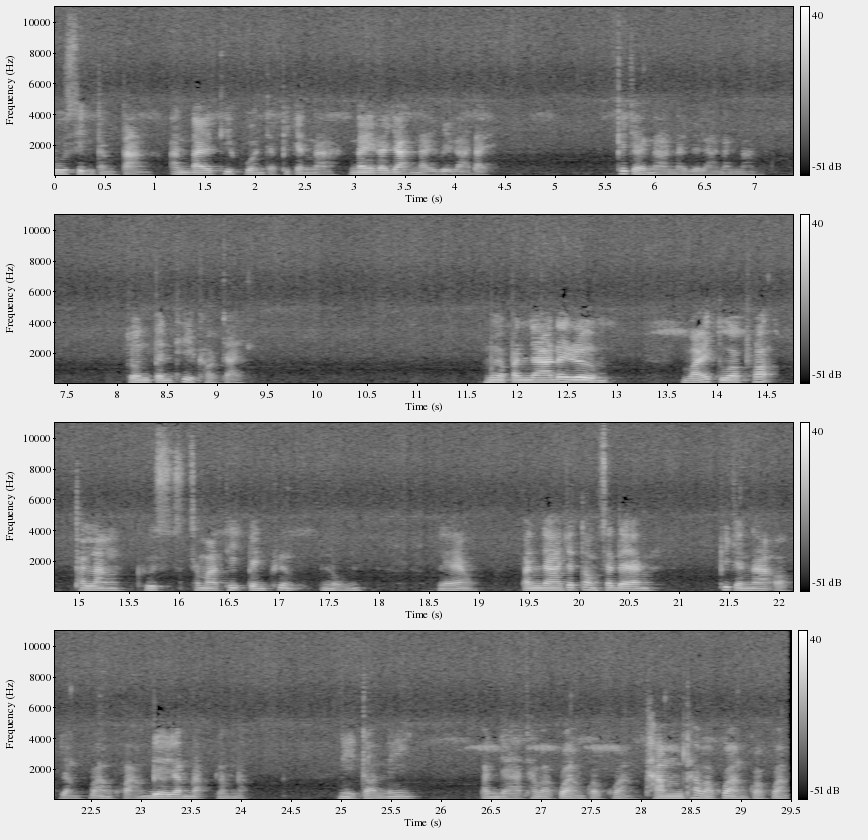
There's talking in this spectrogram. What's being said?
ดูสิ่งต่างๆ อันใดที่ควรจะพิจารณาในระยะในเวลาใด พิจารณาในเวลานั้นๆ จนเป็นที่เข้าใจ เมื่อปัญญาได้เริ่มไหวตัวเพราะพลังคือสมาธิเป็นเครื่องหนุน แล้วปัญญาจะต้องแสดงพิจารณาออกอย่างกว้างขวางโดยลำดับลำดับ นี่ตอนนี้ ปัญญาถ้าว่ากว้างกว่ากว้างทำถ้าว่ากว้างกว่ากว้าง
